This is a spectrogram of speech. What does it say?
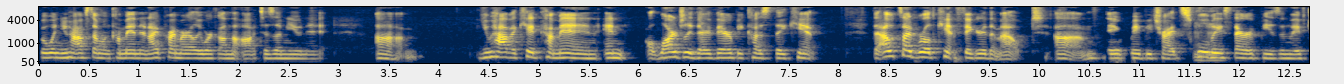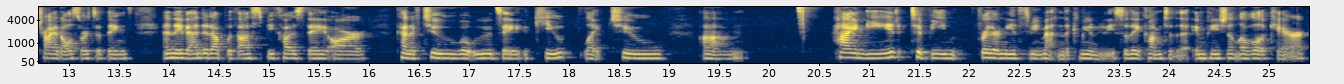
but when you have someone come in, and I primarily work on the autism unit, um, you have a kid come in and largely they're there because they can't the outside world can't figure them out. Um, they've maybe tried school based mm-hmm. therapies and they've tried all sorts of things, and they've ended up with us because they are kind of too what we would say acute, like too um, high need to be for their needs to be met in the community. So they come to the inpatient level of care,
